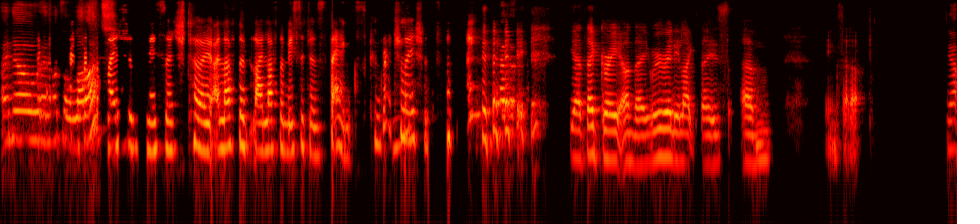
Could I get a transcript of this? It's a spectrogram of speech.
I know, I know it's a lot. Congratulations message too. I love the I love the messages. Thanks. Congratulations. yeah, they're great, aren't they? We really like those um, being set up. Yeah.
